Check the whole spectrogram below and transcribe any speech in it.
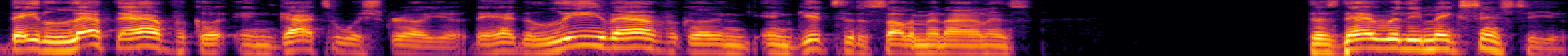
they left Africa and got to Australia. They had to leave Africa and, and get to the Solomon Islands. Does that really make sense to you?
